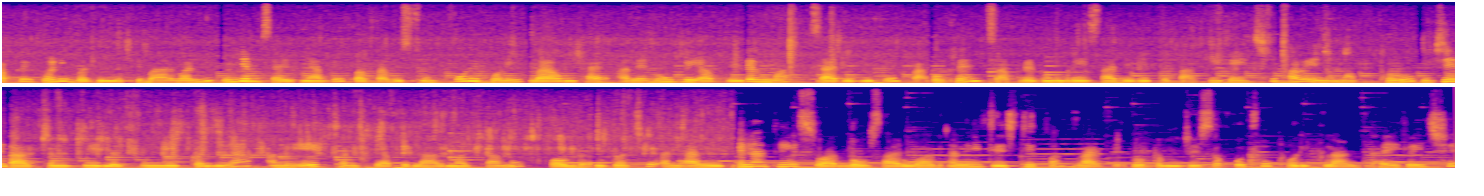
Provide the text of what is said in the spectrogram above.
આપણે ઘણી બધી મચ્છી બારવાની મીડિયમ સાઈઝ ને આપણે પકાવીશું થોડી થોડી બ્રાઉન થાય અને ડુંગળી આપણી તેલમાં સારી રીતે પાકો ફ્રેન્ડ્સ, આપણે ડુંગળી સારી રીતે પાકી ગઈ છે. હવે એનામાં થોડું જે ચાર ચમચી, લસણની કલિયા અને એક ચમચી આપણે લાલ મરચાંનો પાવડર લીધો છે અને આવી એનાથી સ્વાદ બહુ સારું આવે અને ટેસ્ટી પણ લાગે. તો તમે જોઈ શકો છો, થોડીક લાલ થઈ ગઈ છે.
